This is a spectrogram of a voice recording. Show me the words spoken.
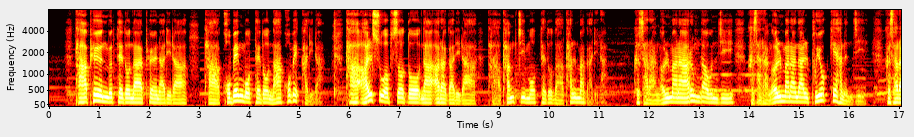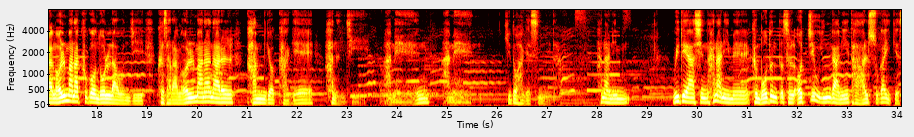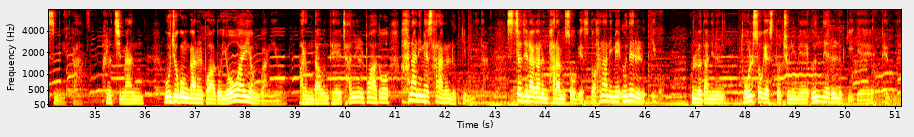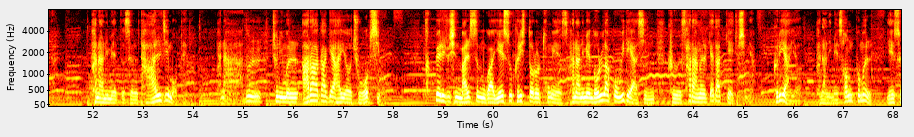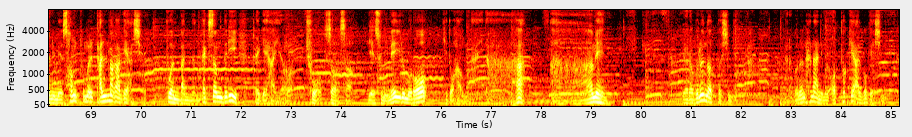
다 표현 못해도 나 표현하리라. 다 고백 못해도 나 고백하리라. 다 알 수 없어도 나 알아가리라. 다 닮지 못해도 나 닮아가리라. 그 사랑 얼마나 아름다운지, 그 사랑 얼마나 날 부욕해 하는지, 그 사랑 얼마나 크고 놀라운지, 그 사랑 얼마나 나를 감격하게 하는지. 아멘, 아멘. 기도하겠습니다. 하나님, 위대하신 하나님의 그 모든 뜻을 어찌 인간이 다 알 수가 있겠습니까? 그렇지만 우주 공간을 보아도 여호와의 영광이요 아름다운 대자연을 보아도 하나님의 사랑을 느낍니다. 스쳐 지나가는 바람 속에서도 하나님의 은혜를 느끼고 굴러다니는 돌 속에서도 주님의 은혜를 느끼게 됩니다. 하나님의 뜻을 다 알지 못해도 하나 둘 주님을 알아가게 하여 주옵시고 특별히 주신 말씀과 예수 그리스도를 통해서 하나님의 놀랍고 위대하신 그 사랑을 깨닫게 해주시며 그리하여 하나님의 성품을 예수님의 성품을 닮아가게 하시고 구원받는 백성들이 되게 하여 주옵소서 예수님의 이름으로 기도하옵나이다. 아멘. 여러분은 어떠십니까? 여러분은 하나님을 어떻게 알고 계십니까?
